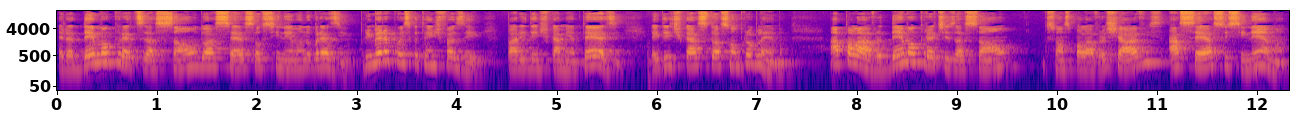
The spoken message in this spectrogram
Era democratização do acesso ao cinema no Brasil. Primeira coisa que eu tenho de fazer para identificar minha tese é identificar a situação problema. A palavra democratização, que são as palavras-chave, acesso e cinema.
